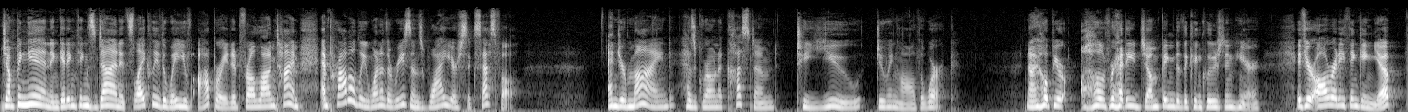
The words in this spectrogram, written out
Jumping in and getting things done, it's likely the way you've operated for a long time, and probably one of the reasons why you're successful. And your mind has grown accustomed to you doing all the work. Now, I hope you're already jumping to the conclusion here. If you're already thinking, yep,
